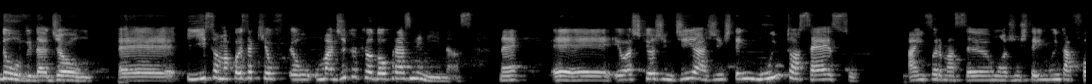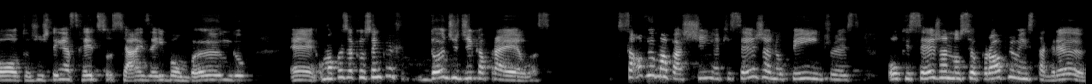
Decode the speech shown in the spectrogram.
dúvida, John. É, e isso é uma coisa que eu, eu uma dica que eu dou para as meninas, né? É, eu acho que hoje em dia a gente tem muito acesso a informação, a gente tem muita foto, a gente tem as redes sociais aí bombando. É, uma coisa que eu sempre dou de dica para elas: salve uma pastinha que seja no Pinterest ou que seja no seu próprio Instagram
